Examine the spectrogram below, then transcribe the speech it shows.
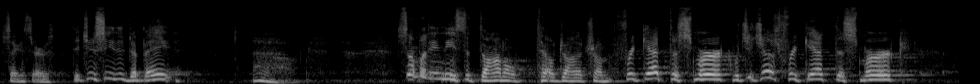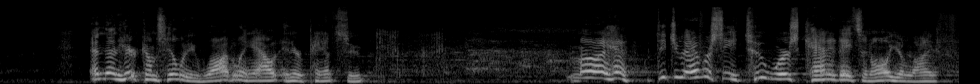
second service. Did you see the debate? Oh, Somebody needs to Donald tell Donald Trump, forget the smirk. Would you just forget the smirk? And then here comes Hillary waddling out in her pantsuit. My. Did you ever see two worse candidates in all your life?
